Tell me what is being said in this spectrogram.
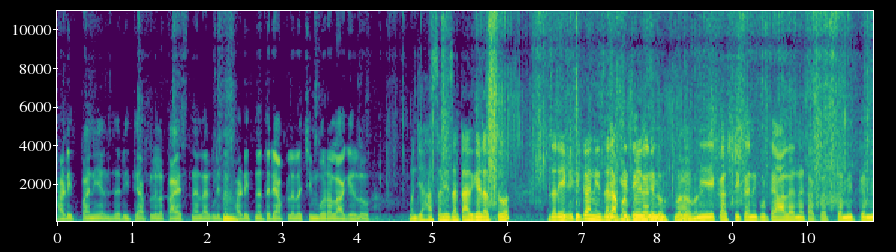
खाडीत पाणी येईल जर इथे आपल्याला कायच नाही लागली तर खाडीतनं तरी आपल्याला चिंबोरा लागेल हो. म्हणजे हा सनीचा टार्गेट असतो. जर एक ठिकाणी जर एके आपण फेल ठिकाणी- गेलो. हा, बरोबर. मी एकाच ठिकाणी कुठे आल्या नाही टाकत कमीत कमी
